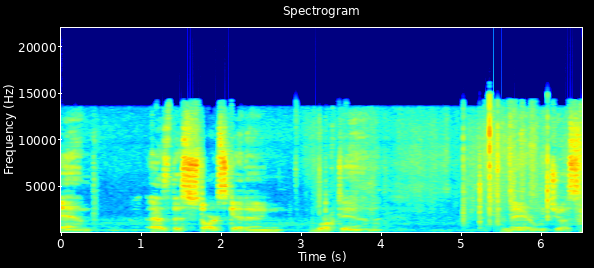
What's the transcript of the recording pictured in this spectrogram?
And as this starts getting worked in, the mayor would just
